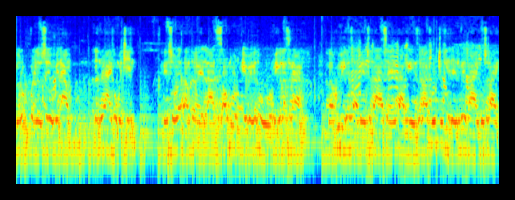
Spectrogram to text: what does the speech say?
group vật liệu siêu Việt Nam lần thứ hai 2019 tỷ số đã tạm thời là 6-1 nghiêng về cao thủ Vigalasana và quý vị khán giả bên chúng ta sẽ tạm nghỉ ra lại phút trước khi đến với bài của so tài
